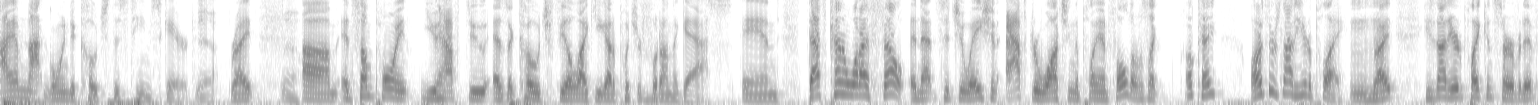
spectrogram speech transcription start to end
I am not going to coach this team scared. Yeah. Right. Um, at some point, you have to, as a coach, feel like you got to put your foot on the gas, and that's kind of what I felt in that situation after watching the play unfold. I was like, okay. Arthur's not here to play, right? He's not here to play conservative.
